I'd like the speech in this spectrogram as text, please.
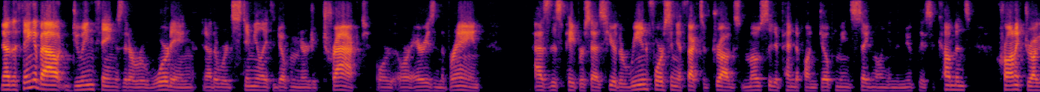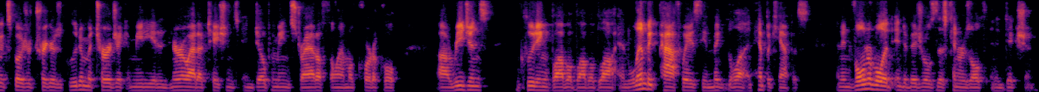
Now, the thing about doing things that are rewarding, in other words, stimulate the dopaminergic tract or, or areas in the brain, as this paper says here, the reinforcing effects of drugs mostly depend upon dopamine signaling in the nucleus accumbens. Chronic drug exposure triggers glutamatergic mediated neuroadaptations in dopamine striatal uh, regions, including blah, blah, blah, blah, blah, and limbic pathways, the amygdala and hippocampus. And in vulnerable individuals, this can result in addiction.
